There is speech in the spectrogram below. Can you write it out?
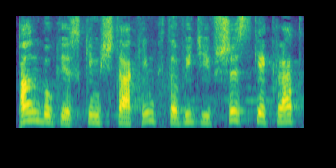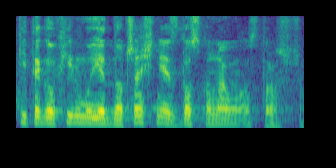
Pan Bóg jest kimś takim, kto widzi wszystkie klatki tego filmu jednocześnie z doskonałą ostrością.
